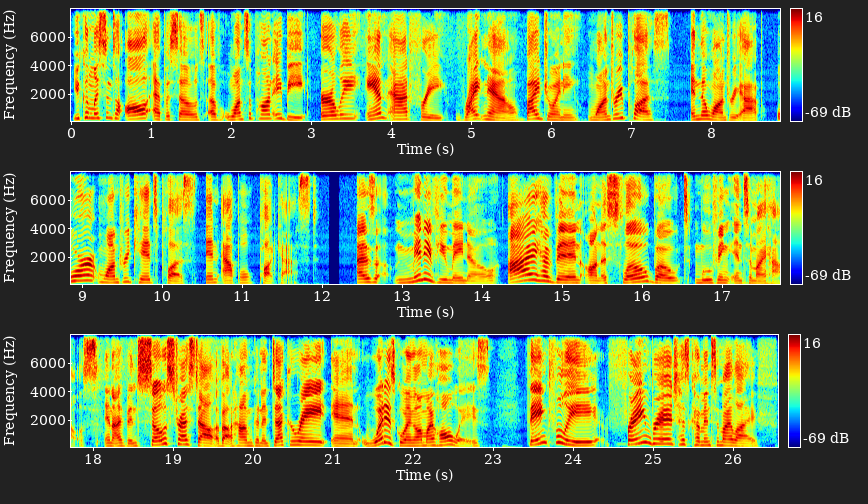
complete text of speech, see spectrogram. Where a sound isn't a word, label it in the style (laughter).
You can listen to all episodes of Once Upon a Beat early and ad free right now by joining Wondery Plus in the Wondery app or Wondery Kids Plus in Apple Podcast. As many of you may know, I have been on a slow boat moving into my house, and I've been so stressed out about how I'm going to decorate and what is going on my hallways. Thankfully, FrameBridge has come into my life.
